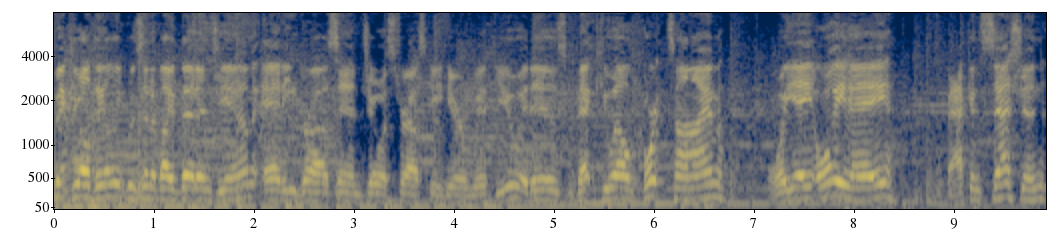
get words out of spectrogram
BetQL Daily, presented by BetMGM. Ed Egros and Joe Ostrowski here with you. It is BetQL court time. Oye, oye. Back in session.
